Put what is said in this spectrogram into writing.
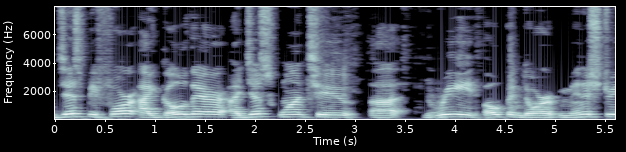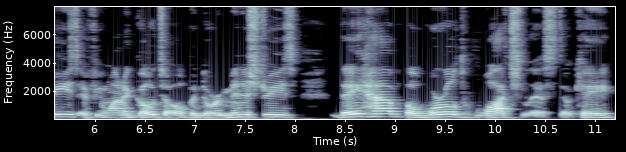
just before I go there, I just want to uh, read Open Door Ministries. If you want to go to Open Door Ministries, they have a world watch list, okay,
